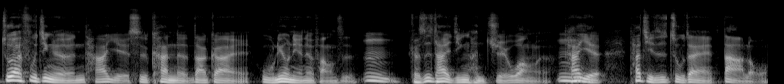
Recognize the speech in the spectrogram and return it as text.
住在附近的人，他也是看了大概五六年的房子，嗯。可是他已经很绝望了。嗯。他也他其实住在大楼，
